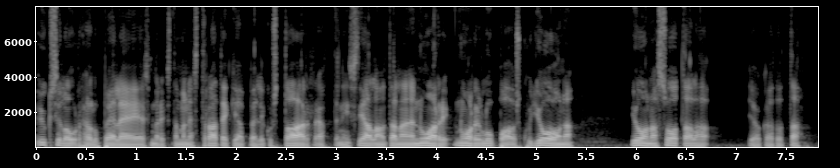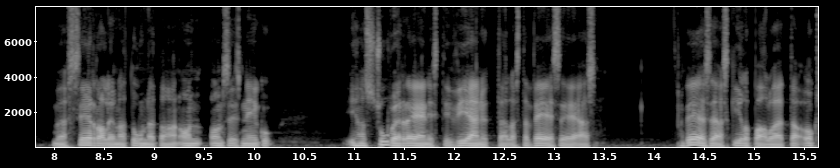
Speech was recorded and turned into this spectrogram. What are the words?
yksilöurheilupelejä, esimerkiksi tämmöinen strategiapeli kuin StarCraft, niin siellä on tällainen nuori, nuori lupaus kuin Joona, Joona Sotala, joka tota, myös Serralina tunnetaan, on, on siis niin kuin ihan suvereenisti vienyt tällaista VCS, VCS-kilpailua, että onko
